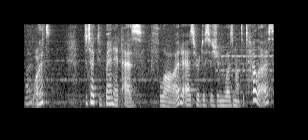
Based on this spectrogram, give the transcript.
What? what? Detective Bennett, as flawed as her decision was not to tell us,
